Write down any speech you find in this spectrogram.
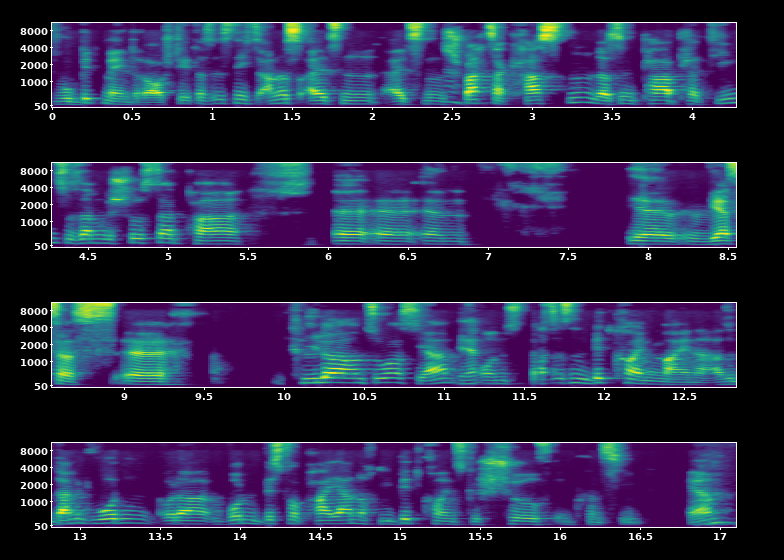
wo Bitmain draufsteht. Das ist nichts anderes als ein, als ein ah. schwarzer Kasten. Da sind ein paar Platinen zusammengeschustert, ein paar äh, äh, ähm, äh, wie heißt das? Äh, Kühler und sowas, ja? ja. Und das ist ein Bitcoin-Miner. Also damit wurden oder wurden bis vor ein paar Jahren noch die Bitcoins geschürft im Prinzip. Ja?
